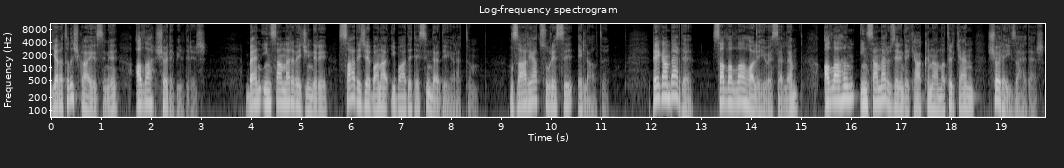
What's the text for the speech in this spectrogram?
yaratılış gayesini Allah şöyle bildirir. Ben insanları ve cinleri sadece bana ibadet etsinler diye yarattım. Zariyat Suresi 56 Peygamber de sallallahu aleyhi ve sellem Allah'ın insanlar üzerindeki hakkını anlatırken şöyle izah eder.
